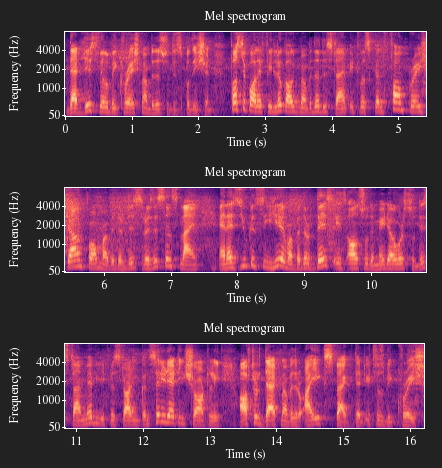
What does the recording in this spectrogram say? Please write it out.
that this will be crashed my brother so this position. First of all if we look out my brother this time it was confirmed crash down from my brother this resistance line. And as you can see here my brother this is also the mid hour so this time maybe it was starting consolidating shortly. After that my brother i expect that it will be crash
